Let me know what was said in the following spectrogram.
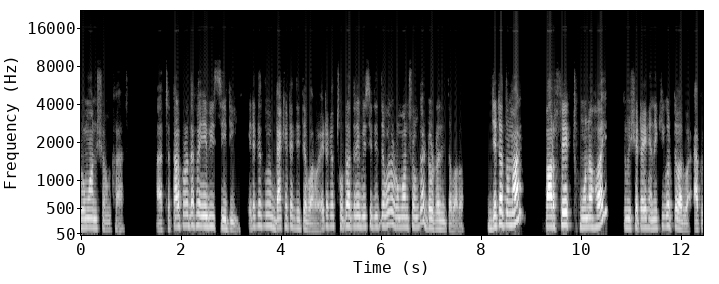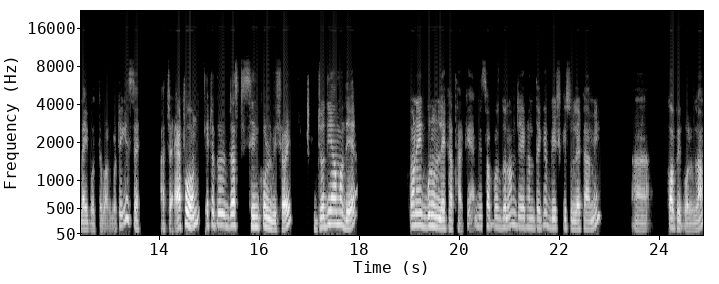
রোমান সংখ্যা। আচ্ছা তারপরে দেখো এবিসিডি এটাকে তুমি ব্র্যাকেটে দিতে পারো। এটাকে ছোট হাতের এবিসিডি দিতে পারো, রোমান সংখ্যা ডোটা দিতে পারো। যেটা তোমার পারফেক্ট মনে হয়, তুমি সেটা এখানে কি করতে পারব? অ্যাপ্লাই করতে পারব, ঠিক আছে? আচ্ছা এখন এটা তো জাস্ট সিম্পল বিষয়। যদি আমাদের অনেক অনেকগুলো লেখা থাকে, আমি সাপোজ ধরলাম যে এখান থেকে বেশ কিছু লেখা আমি কপি করলাম।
